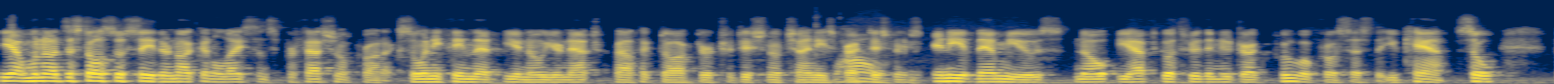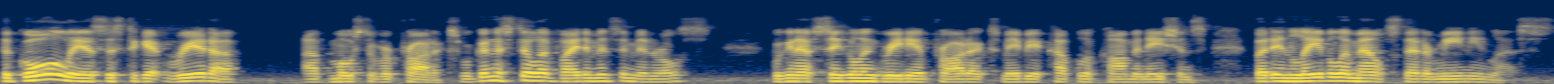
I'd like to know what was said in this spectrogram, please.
Yeah, well, I'll just also say they're not going to license professional products. So anything that you know your naturopathic doctor, traditional Chinese wow. practitioners, any of them use, no, you have to go through the new drug approval process that you can't. So the goal is is to get rid of of most of our products. We're going to still have vitamins and minerals. We're going to have single ingredient products, maybe a couple of combinations, but in label amounts that are meaningless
